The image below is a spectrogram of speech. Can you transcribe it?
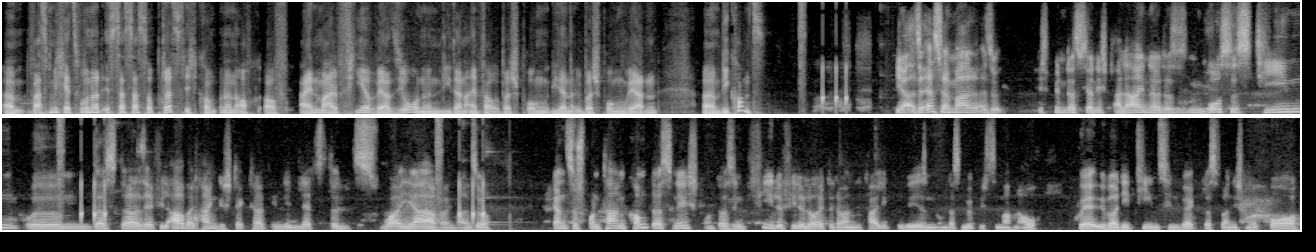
Ähm, was mich jetzt wundert, ist, dass das so plötzlich kommt und dann auch auf einmal vier Versionen, die dann einfach übersprungen, die dann übersprungen werden. Ähm, wie kommt's? Ja, also erst einmal, also ich bin das ja nicht alleine. Das ist ein großes Team, ähm, das da sehr viel Arbeit reingesteckt hat in den letzten zwei Jahren. Also ganz so spontan kommt das nicht und da sind viele, viele Leute daran beteiligt gewesen, um das möglich zu machen, auch quer über die Teams hinweg. Das war nicht nur Core,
